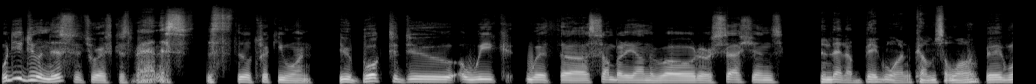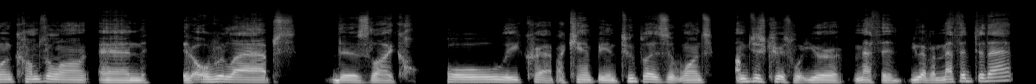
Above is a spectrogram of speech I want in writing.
What do you do in this situation? Because man, this this is still a tricky one. You're booked to do a week with uh, somebody on the road or sessions. And then a big one comes along. Big one comes along and it overlaps. There's like, holy crap! I can't be in two places at once. I'm just curious what your method. You have a method to that?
